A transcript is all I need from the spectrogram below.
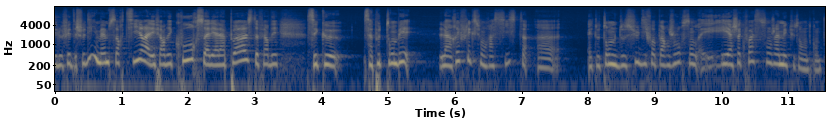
le fait, de, je te dis, même sortir, aller faire des courses, aller à la poste, faire des, c'est que ça peut te tomber. La réflexion raciste, euh, elle te tombe dessus dix fois par jour, et à chaque fois sans jamais que tu t'en rendes compte.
